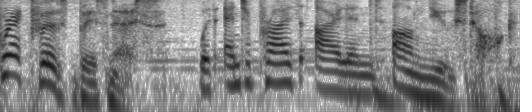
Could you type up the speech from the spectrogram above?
Breakfast Business with Enterprise Ireland. on Newstalk.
